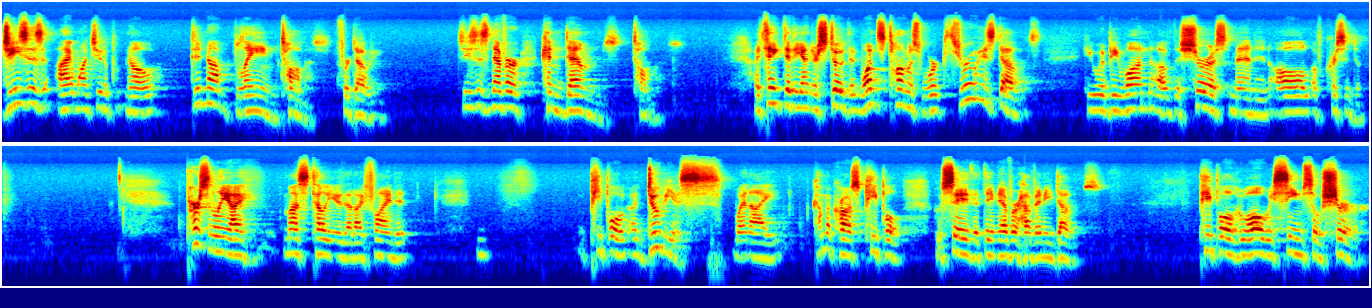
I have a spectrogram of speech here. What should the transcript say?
Jesus, I want you to know, did not blame Thomas for doubting. Jesus never condemns Thomas. I think that he understood that once Thomas worked through his doubts, he would be one of the surest men in all of Christendom. Personally, I must tell you that I find it people uh, dubious when I come across people who say that they never have any doubts. People who always seem so sure.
